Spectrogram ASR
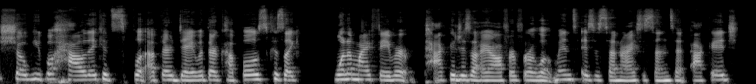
show people how they could split up their day with their couples because like one of my favorite packages i offer for elopements is a sunrise to sunset package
